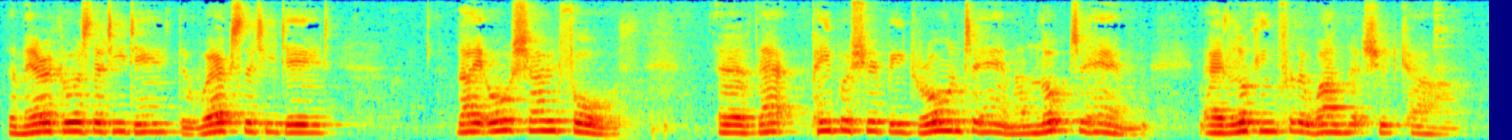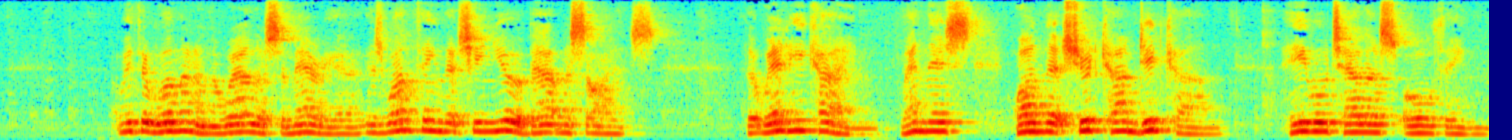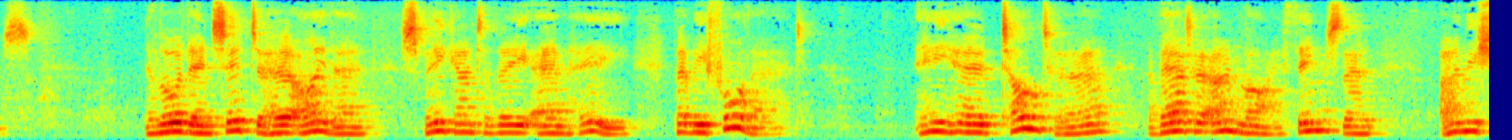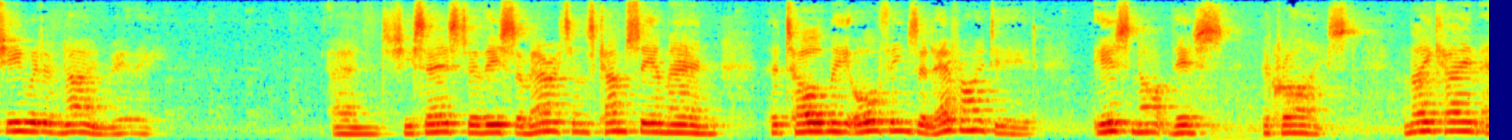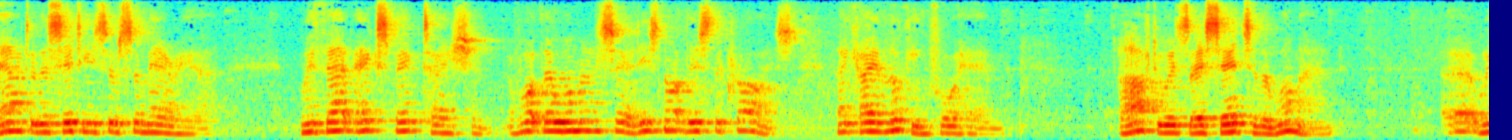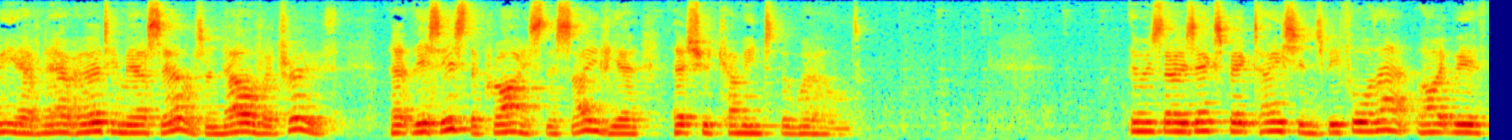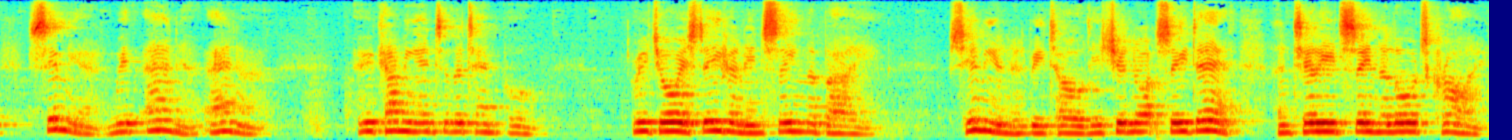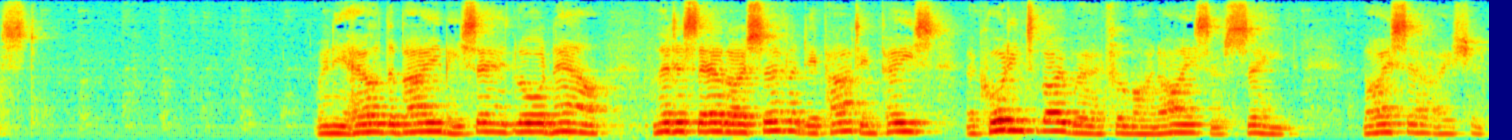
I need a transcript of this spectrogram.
the miracles that he did, the works that he did, they all showed forth uh, that people should be drawn to him and look to him as looking for the one that should come with the woman on the well of Samaria, there's one thing that she knew about Messiah that when he came, when this one that should come did come, he will tell us all things. The Lord then said to her, I that speak unto thee am he. But before that, he had told her about her own life, things that only she would have known, really. And she says to these Samaritans, Come see a man that told me all things that ever I did. Is not this the Christ? And they came out of the cities of Samaria with that expectation of what the woman said. Is not this the Christ? They came looking for him. Afterwards, they said to the woman, uh, we have now heard him ourselves and know of a truth that this is the Christ, the Saviour that should come into the world. There was those expectations before that, like with Simeon, with Anna, Anna, who coming into the temple rejoiced even in seeing the babe. Simeon had been told he should not see death until he'd seen the Lord's Christ. When he held the babe, he said, Lord, now lettest thou thy servant depart in peace according to thy word, for mine eyes have seen thy salvation.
